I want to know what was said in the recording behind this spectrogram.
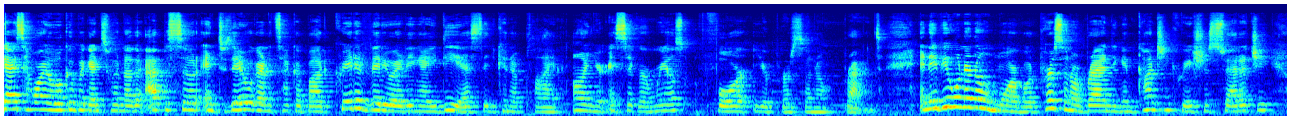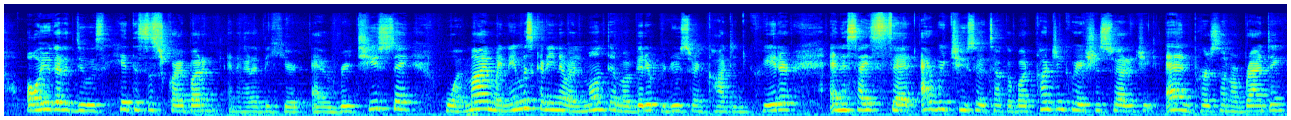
Hey guys, how are you? Welcome again to another episode and today we're going to talk about creative video editing ideas that you can apply on your Instagram Reels for your personal brand. And if you want to know more about personal branding and content creation strategy, all you gotta do is hit the subscribe button and I'm gonna be here every Tuesday. Who am I? My name is Carina Belmonte. I'm a video producer and content creator. And as I said, every Tuesday I talk about content creation strategy and personal branding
